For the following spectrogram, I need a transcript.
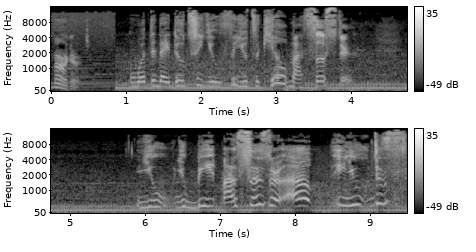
murdered. What did they do to you for you to kill my sister? You you beat my sister up. You just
